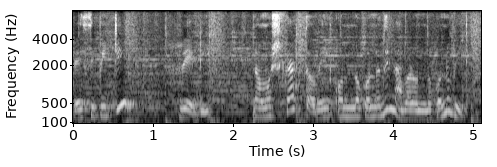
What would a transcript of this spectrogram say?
রেসিপিটি রেডি নমস্কার, তবে অন্য কোনো দিন আবার অন্য কোনো ভিডিও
